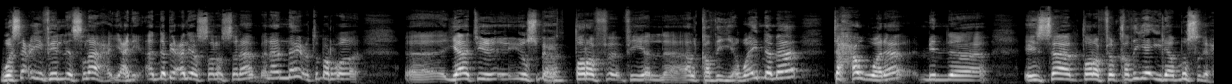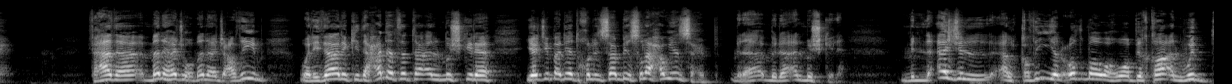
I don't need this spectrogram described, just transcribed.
وسعي في الإصلاح. يعني النبي عليه الصلاة والسلام الآن لا يعتبر آه، يأتي يصبح طرف في القضية وإنما تحول من آه، إنسان طرف في القضية إلى مصلح. فهذا منهج ومنهج عظيم. ولذلك إذا حدثت المشكلة يجب أن يدخل الإنسان بإصلاحه وينسحب من المشكلة. من أجل القضية العظمى وهو بقاء الود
